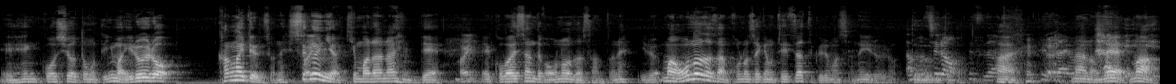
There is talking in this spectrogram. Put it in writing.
えー変更しようと思って今いろいろ考えてるんですよね。すぐには決まらないんで、はい。えー小林さんとか小野田さんとねいろいろまあ小野田さんこの先も手伝ってくれますよねいろいろあ、もちろん手伝はい。なのでまあ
